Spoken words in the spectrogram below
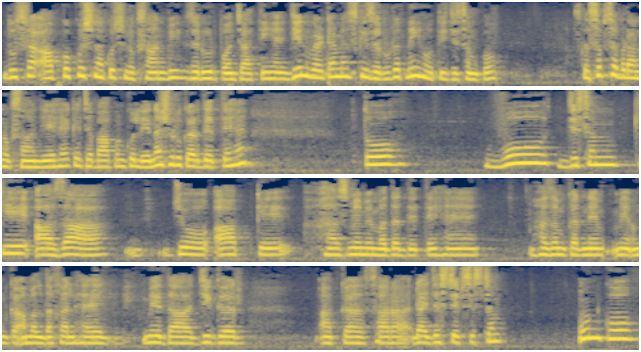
دوسرا آپ کو کچھ نہ کچھ نقصان بھی ضرور پہنچاتی ہیں۔ جن وائٹامنس کی ضرورت نہیں ہوتی جسم کو، اس کا سب سے بڑا نقصان یہ ہے کہ جب آپ ان کو لینا شروع کر دیتے ہیں، تو وہ جسم کے اعضا جو آپ کے ہاضمے میں مدد دیتے ہیں، ہضم کرنے میں ان کا عمل دخل ہے میدا جگر، آپ کا سارا ڈائجسٹو سسٹم ان کو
